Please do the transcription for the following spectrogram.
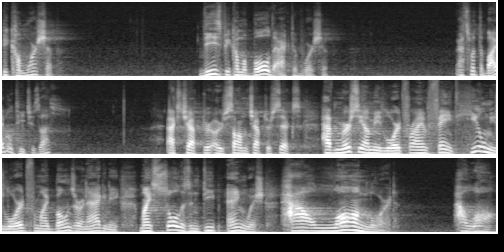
become worship. These become a bold act of worship. That's what the Bible teaches us. Acts chapter or Psalm chapter 6. Have mercy on me, Lord, for I am faint. Heal me, Lord, for my bones are in agony. My soul is in deep anguish. How long, Lord? How long?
